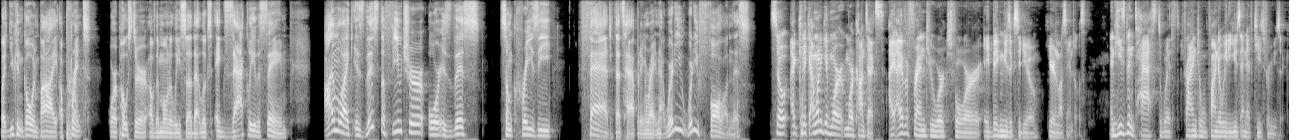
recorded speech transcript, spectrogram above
but you can go and buy a print or a poster of the Mona Lisa that looks exactly the same. I'm like, is this the future or is this some crazy fad that's happening right now? Where do you where do you fall on this? So I can I want to give more more context. I, I have a friend who works for a big music studio here in Los Angeles, and he's been tasked with trying to find a way to use NFTs for music.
